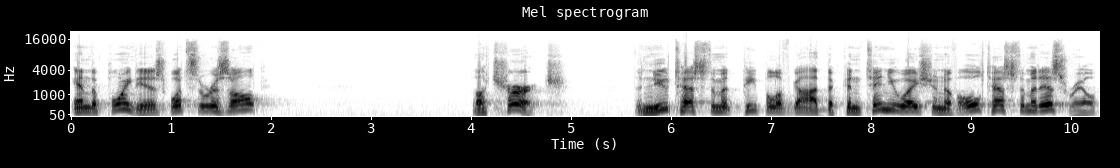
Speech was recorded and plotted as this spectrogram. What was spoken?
And the point is, what's the result? The church the New Testament people of God, the continuation of Old Testament Israel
